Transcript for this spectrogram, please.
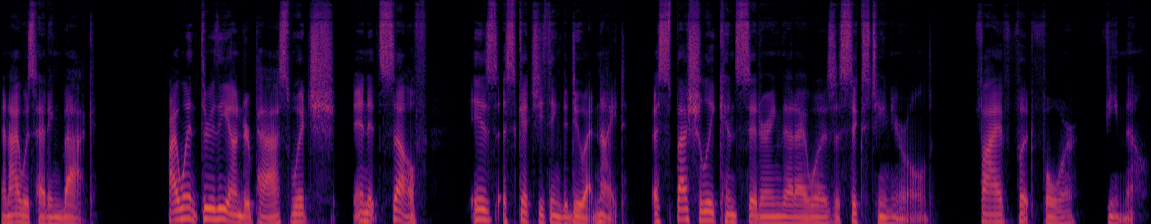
and I was heading back. I went through the underpass, which in itself is a sketchy thing to do at night, especially considering that I was a 16 year old, 5 foot 4 female.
